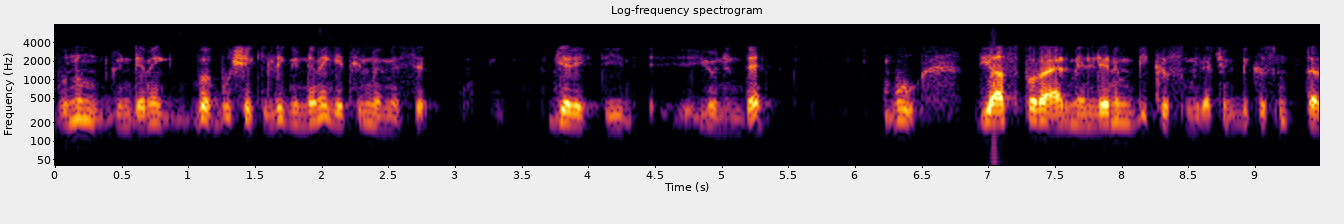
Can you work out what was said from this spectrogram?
bunun gündeme bu, şekilde gündeme getirilmemesi gerektiği yönünde. Bu diaspora Ermenilerin bir kısmıyla çünkü bir kısmı da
